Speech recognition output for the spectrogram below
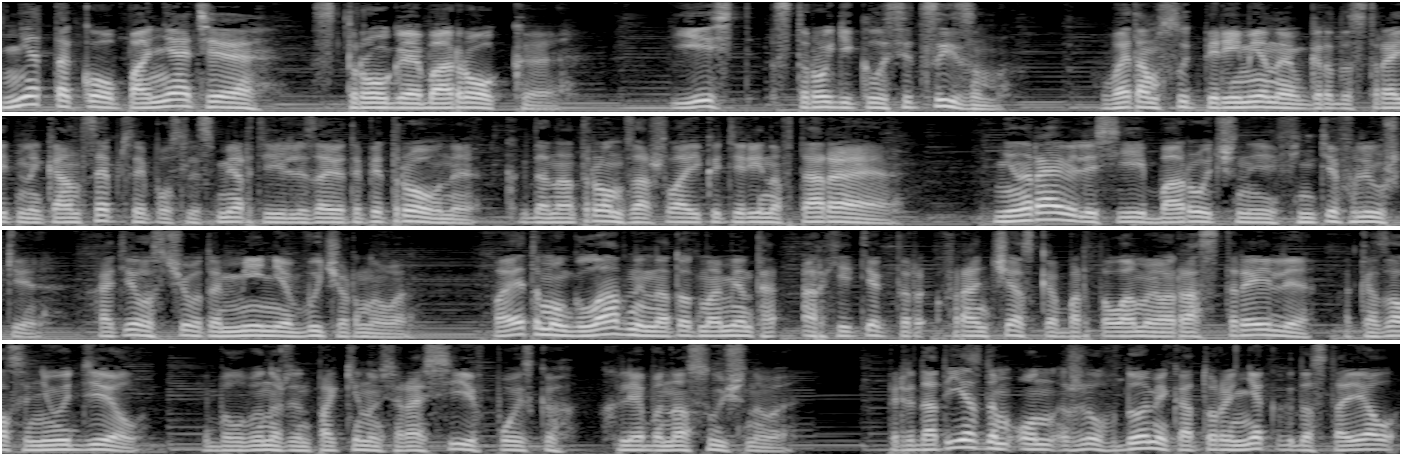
Нет такого понятия «строгая барокко». Есть строгий классицизм. В этом суть перемены в градостроительной концепции после смерти Елизаветы Петровны, когда на трон зашла Екатерина II. Не нравились ей барочные финтифлюшки, хотелось чего-то менее вычурного – Поэтому главный на тот момент архитектор Франческо Бартоломео Растрелли оказался неудел и был вынужден покинуть Россию в поисках хлеба насущного. Перед отъездом он жил в доме, который некогда стоял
